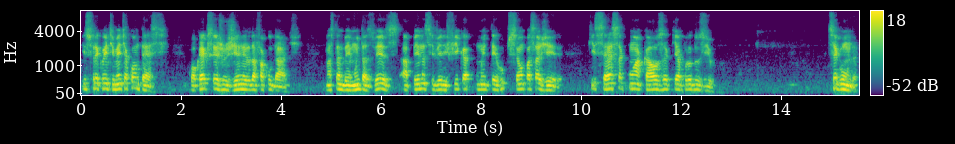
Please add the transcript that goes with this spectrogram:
Isso frequentemente acontece, qualquer que seja o gênero da faculdade, mas também muitas vezes apenas se verifica uma interrupção passageira, que cessa com a causa que a produziu. Segunda,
